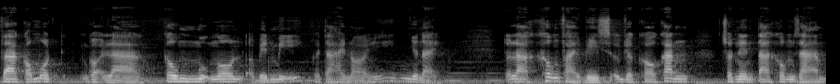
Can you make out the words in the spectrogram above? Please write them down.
Và có một gọi là câu ngụ ngôn ở bên mỹ, người ta hay nói như này. Đó là không phải vì sự việc khó khăn cho nên ta không dám,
